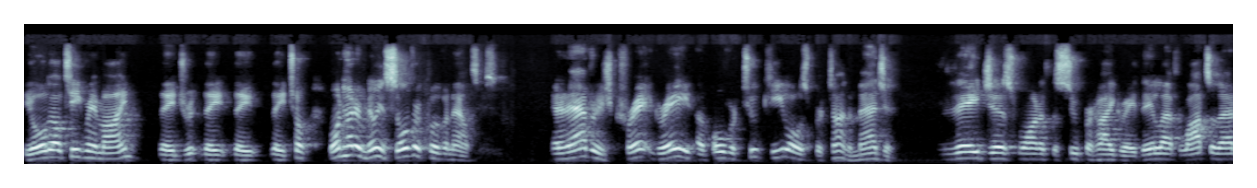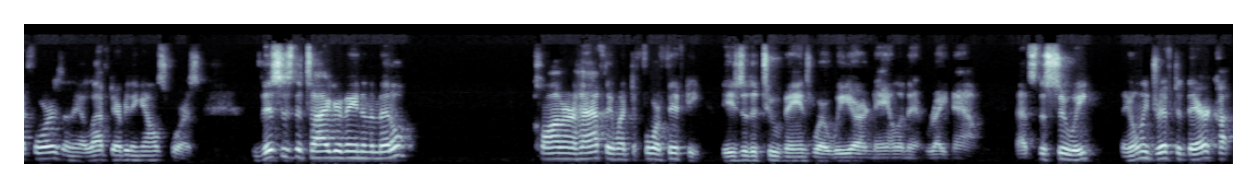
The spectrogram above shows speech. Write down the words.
the old El Tigre mine, they, they, they, they took 100 million silver equivalent ounces at an average grade of over two kilos per ton. Imagine they just wanted the super high grade. They left lots of that for us and they left everything else for us. This is the tiger vein in the middle. Kilometer and a half, they went to 450. These are the two veins where we are nailing it right now. That's the Sooy. They only drifted there cut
